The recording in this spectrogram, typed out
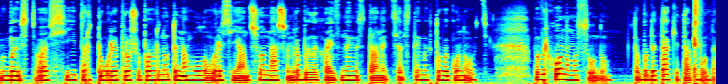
вбивства, всі тортури прошу повернути на голову росіян. Що нашим робили, хай з ними станеться, з тими, хто виконував це. По Верховному суду. Та буде так і так буде.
